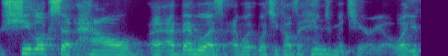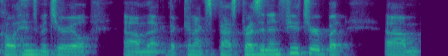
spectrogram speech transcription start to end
she looks at how at bamboo as what she calls a hinge material, what you call a hinge material um, that, that connects past, present, and future. But um,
